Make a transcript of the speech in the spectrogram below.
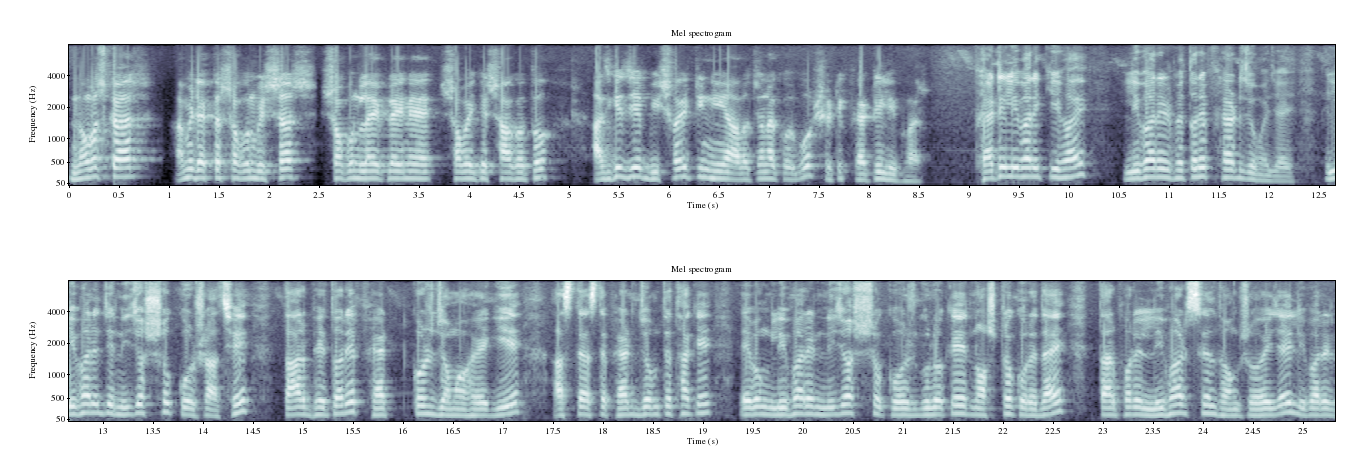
নমস্কার, আমি ডাক্তার স্বপন বিশ্বাস, স্বপন লাইফ লাইনে সবাইকে স্বাগত। আজকে যে বিষয়টি নিয়ে আলোচনা করব সেটি ফ্যাটি লিভার ফ্যাটি লিভারে কি হয়? লিভারের ভেতরে ফ্যাট জমে যায়। লিভারের যে নিজস্ব কোষ আছে, তার ভেতরে ফ্যাট কোষ জমা হয়ে গিয়ে আস্তে আস্তে ফ্যাট জমতে থাকে এবং লিভারের নিজস্ব কোষগুলোকে নষ্ট করে দেয়। তারপরে লিভার সেল ধ্বংস হয়ে যায় লিভারের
